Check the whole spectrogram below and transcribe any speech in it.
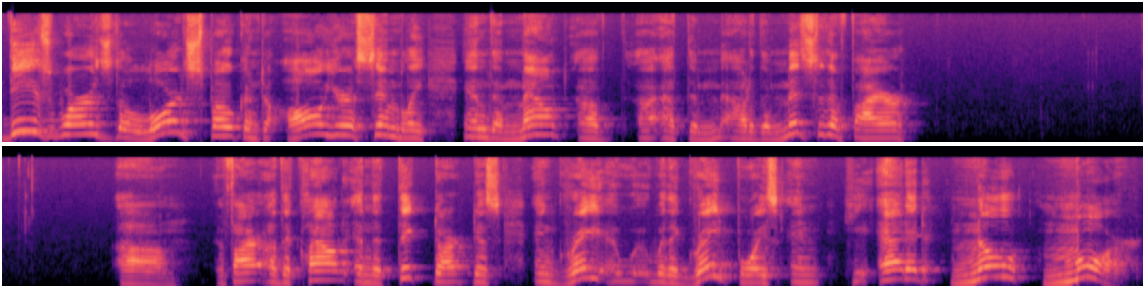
These words the Lord spoke unto all your assembly in the mount of uh, at the out of the midst of the fire. Um, the fire of the cloud and the thick darkness and great with a great voice and he added no more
